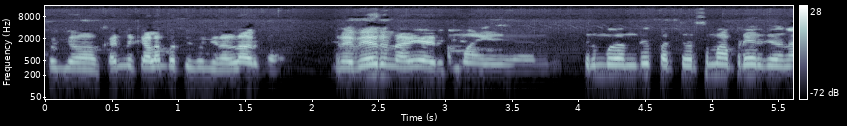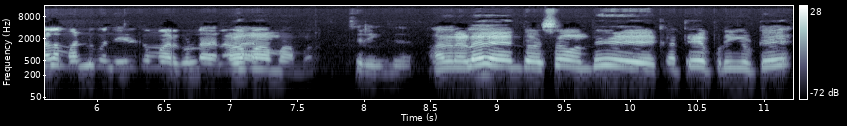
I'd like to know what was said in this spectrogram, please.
கொஞ்சம் கண்ணு கிளம்புறதுக்கு கொஞ்சம் நல்லா இருக்கும். ஏன்னா வேறு நிறைய இருக்கு. திரும்ப வந்து பத்து வருஷமா அப்படியே இருக்கிறதுனால மண்ணு கொஞ்சம் இறுக்கமாக இருக்கும்ல ஆமா ஆமா ஆமா. சரிங்க. சார் அதனால இந்த வருஷம் வந்து கட்டையை பிடுங்கி விட்டு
